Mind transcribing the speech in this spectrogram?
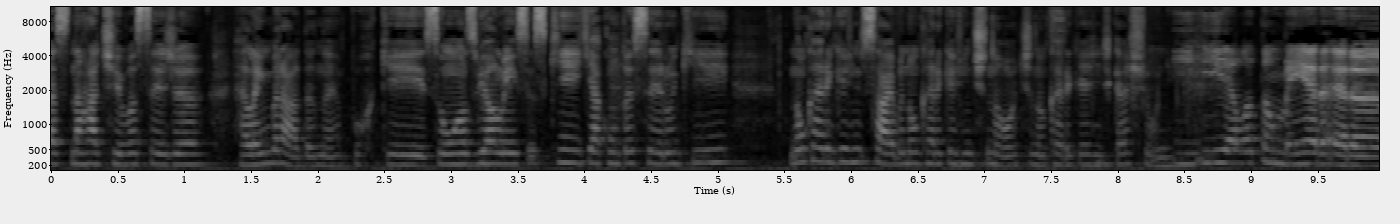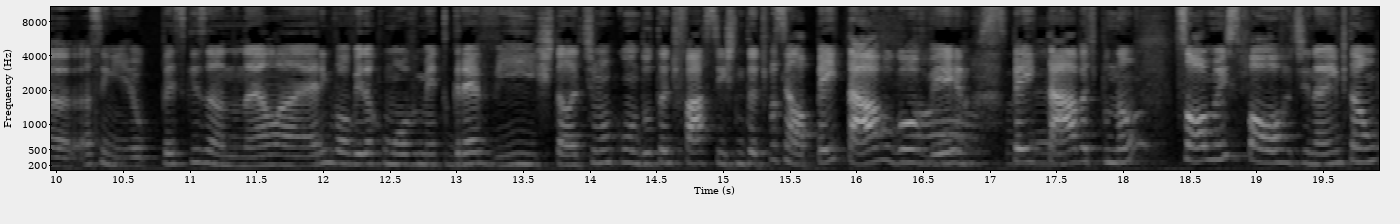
essa narrativa seja relembrada, né? Porque são as violências que, que aconteceram que não querem que a gente saiba, não querem que a gente note, não querem que a gente questione. E, e, ela também era, era, assim, eu pesquisando, né? Ela era envolvida com o movimento grevista, ela tinha uma conduta antifascista. Então, tipo assim, ela peitava o governo, Nossa, peitava, é. tipo, não só no esporte, né? Então,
